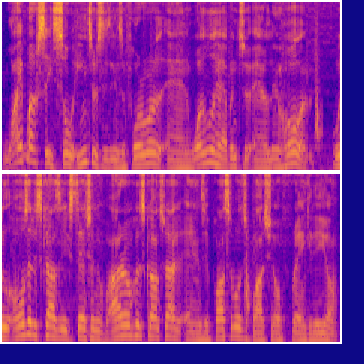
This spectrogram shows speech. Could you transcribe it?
Why Barca is so interested in the forward and what will happen to Erling Haaland. We'll also discuss the extension of Araujo's contract and the possible departure of Frenkie de Jong.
